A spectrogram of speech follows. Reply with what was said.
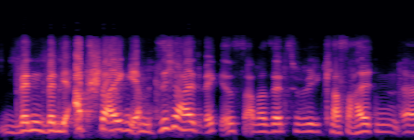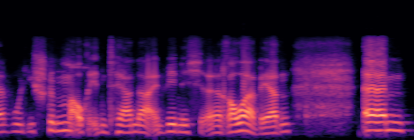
wenn, wenn wir absteigen, er mit Sicherheit weg ist, aber selbst wenn wir die Klasse halten, äh, wohl die Stimmen auch intern da ein wenig äh, rauer werden. Ähm,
